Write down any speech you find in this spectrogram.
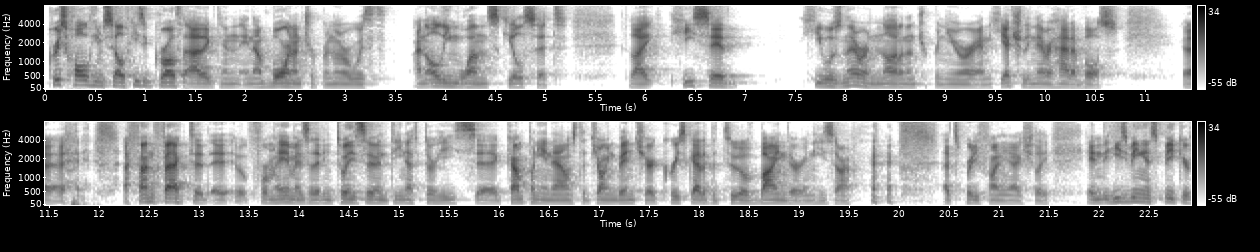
Chris Hall himself, he's a growth addict and, and a born entrepreneur with an all-in-one skill set. Like he said, he was never not an entrepreneur, and he actually never had a boss. Uh, a fun fact uh, from him is that in 2017, after his uh, company announced a joint venture, Chris got a tattoo of Bynder in his arm. That's pretty funny, actually. And he's been a speaker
